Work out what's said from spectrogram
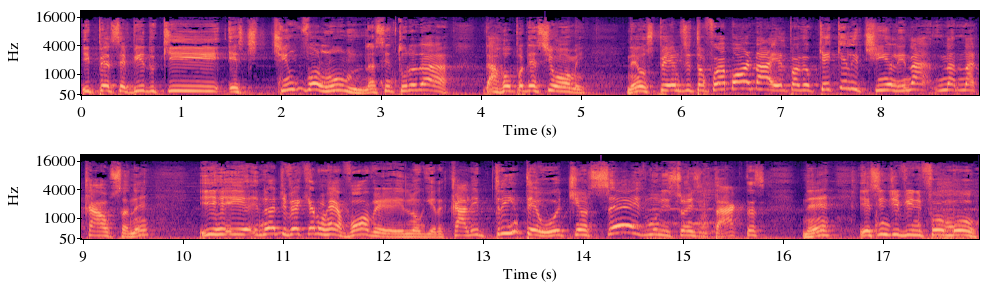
e percebido que este tinha um volume na cintura da, da roupa desse homem. Né? Os PMs então foi abordar ele para ver o que que ele tinha ali na, na, na calça, né? E, e, não é de ver que era um revólver, Nogueira, calibre 38, tinha seis munições intactas, né? Esse indivíduo informou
